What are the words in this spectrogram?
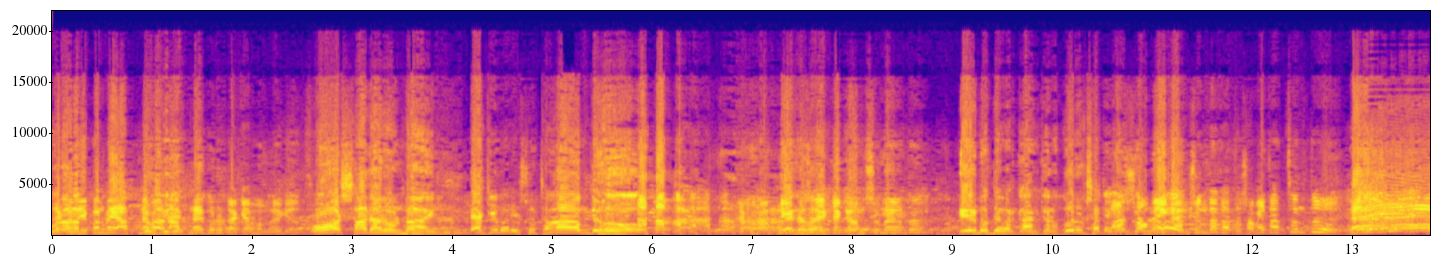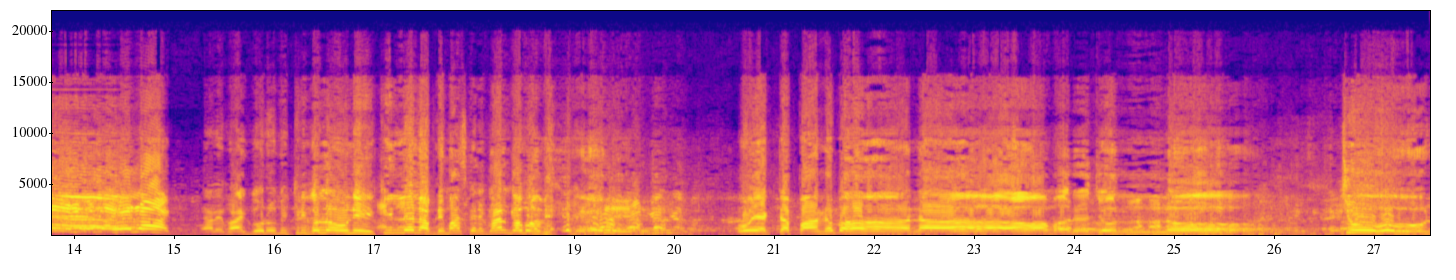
ভাই আপনি। আপনার গরুটা কেমন লেগে অসাধারণ ভাই। একেবারে সুঠাম দেহ। এখন এর মধ্যে আবার গান কেন? গরুর সাথে গান সবাই গান শুনতে যাচ্ছে সবাই চাচ্ছেন তো। আরে ভাই গরু বিক্রি করল উনি কিনলেন আপনি মাঝখানে গান গাবো আমি। ও একটা পান বানা আমার জন্য। চুন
